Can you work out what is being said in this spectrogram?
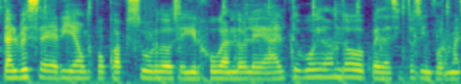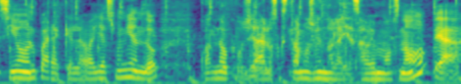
tal vez sería un poco absurdo seguir jugándole al te voy dando pedacitos de información para que la vayas uniendo cuando pues ya los que estamos viéndola ya sabemos, ¿no? Ya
